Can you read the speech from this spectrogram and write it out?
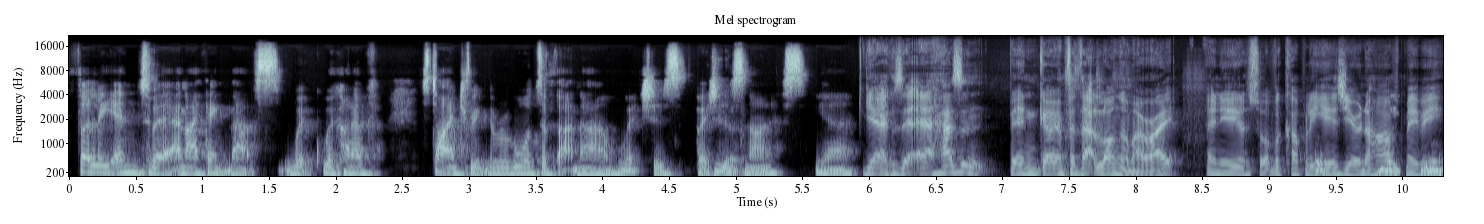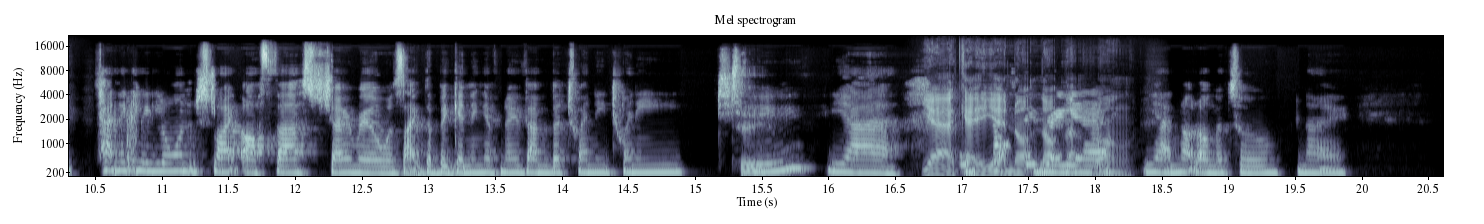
fully into it, and I think that's we're, we're kind of starting to reap the rewards of that now, which is which yeah. is nice. Yeah, yeah, because it hasn't been going for that long, am I right? Only sort of a couple of years, year and a half, maybe. We technically launched like our first show reel was like the beginning of November 2022. Two. Yeah. Yeah. Okay. Yeah. Not not that long. Yeah. Not long at all. No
